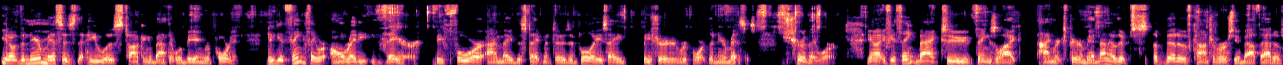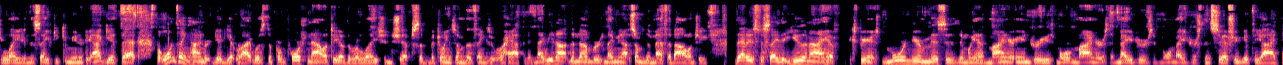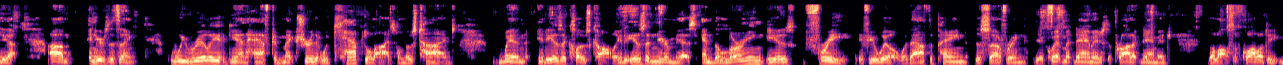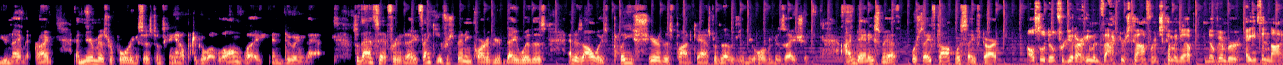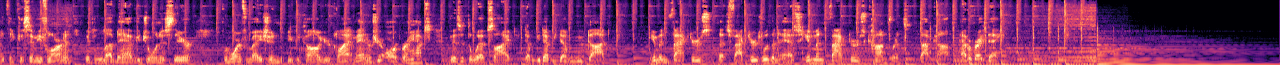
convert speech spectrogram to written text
you know, the near misses that he was talking about that were being reported, do you think they were already there before I made the statement to his employees, hey, be sure to report the near misses? Sure, they were. You know, if you think back to things like Heinrich's pyramid. And I know there's a bit of controversy about that as late in the safety community. I get that. But one thing Heinrich did get right was the proportionality of the relationships between some of the things that were happening. Maybe not the numbers, maybe not some of the methodology. That is to say that you and I have experienced more near misses than we have minor injuries, more minors than majors, and more majors than SIFs. You get the idea. Um, and here's the thing we really, again, have to make sure that we capitalize on those times when it is a close call, it is a near miss, and the learning is free, if you will, without the pain, the suffering, the equipment damage, the product damage, the loss of quality, you name it, right? And near miss reporting systems can help to go a long way in doing that. So that's it for today. Thank you for spending part of your day with us. And as always, please share this podcast with others in your organization. I'm Danny Smith. We're Safe Talk with SafeStart. Also, don't forget our Human Factors Conference coming up November 8th and 9th in Kissimmee, Florida. We'd love to have you join us there. For more information, you can call your client manager or perhaps visit the website www.humanfactors, that's factors with an S, humanfactorsconference.com. Have a great day.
